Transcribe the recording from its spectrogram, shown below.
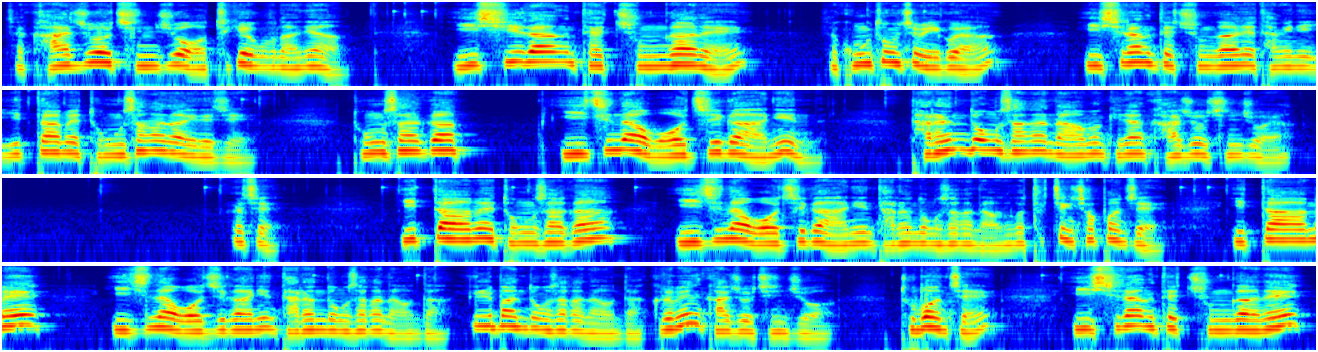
자 가주어 진주어 어떻게 구분하냐 이시랑 대 중간에 공통점 이거야 이시랑 대 중간에 당연히 이 다음에 동사가 나야 되지. 동사가 이즈나 워즈가 아닌 다른 동사가 나오면 그냥 가주어 진주어야. 그렇지? 이 다음에 동사가 이즈나 워즈가 아닌 다른 동사가 나오는 거 특징 첫 번째. 이 다음에 이즈나 워즈가 아닌 다른 동사가 나온다. 일반 동사가 나온다. 그러면 가주어 진주어. 두 번째, 이시랑 대 중간에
